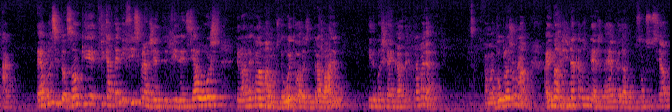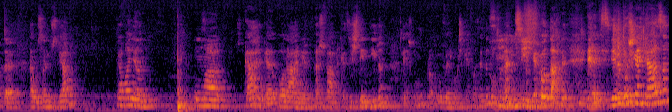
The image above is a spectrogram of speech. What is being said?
é uma situação que fica até difícil para a gente vivenciar hoje, que nós reclamamos de oito horas de trabalho e depois chegar em casa tem que trabalhar. É uma dupla jornada. Aí imagina aquelas mulheres na época da Revolução Social, da, da Revolução Industrial, trabalhando uma carga horária nas fábricas estendida, aliás, como o próprio governo hoje quer fazer de novo, né? Sim. Quer voltar. Né? E depois chegar em casa,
